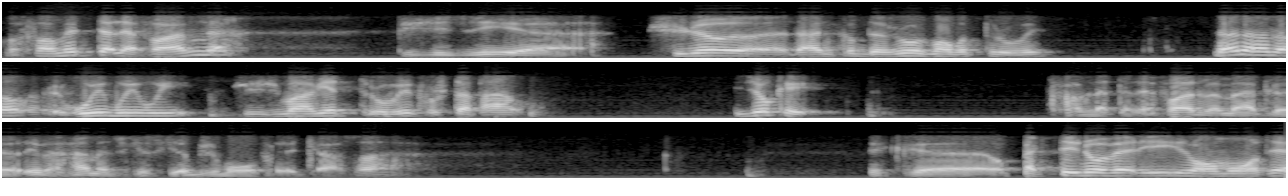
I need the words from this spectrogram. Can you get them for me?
on va former le téléphone, là. Puis j'ai dit, euh, je suis là, euh, dans une couple de jours, je m'en vais te trouver. Non, non, non. Oui, oui, oui. Je, je m'en viens te trouver, faut que je te parle. Il dit, OK. Je ferme le téléphone, elle m'a pleuré. Ma femme m'a dit, qu'est-ce qu'il y a? Puis j'ai mon frère de cancer. Fait que, on pacté nos valises, on montait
